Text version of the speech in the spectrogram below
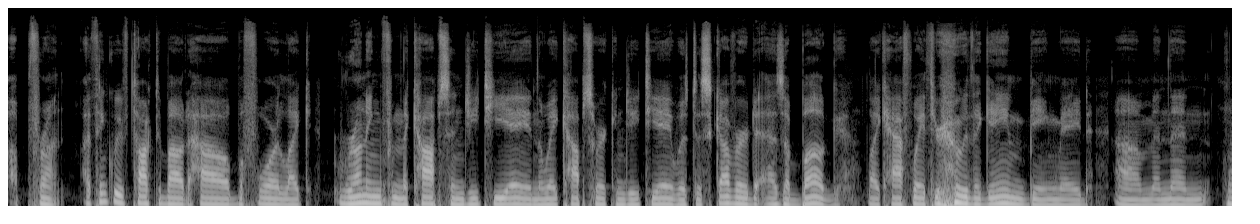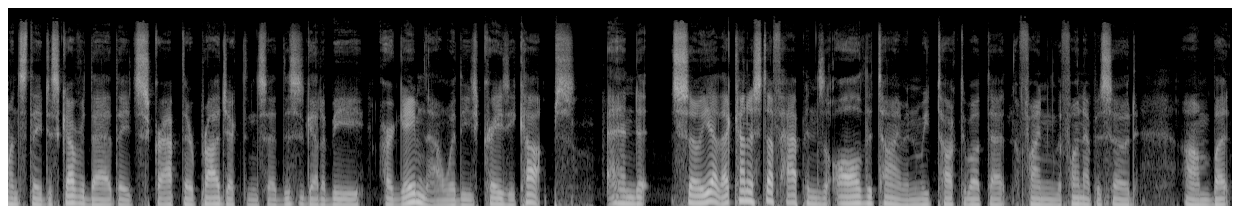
up front. I think we've talked about how before, like running from the cops in GTA and the way cops work in GTA was discovered as a bug, like halfway through the game being made. Um, and then once they discovered that, they scrapped their project and said, This has got to be our game now with these crazy cops. And so, yeah, that kind of stuff happens all the time. And we talked about that in the Finding the Fun episode. Um, but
